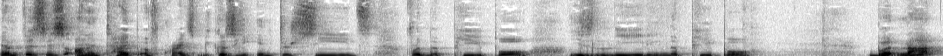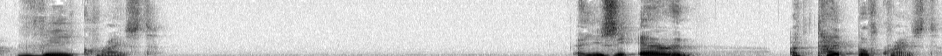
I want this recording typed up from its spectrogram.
Emphasis on a type of Christ because he intercedes for the people, he's leading the people, but not the Christ. And you see Aaron, a type of Christ,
